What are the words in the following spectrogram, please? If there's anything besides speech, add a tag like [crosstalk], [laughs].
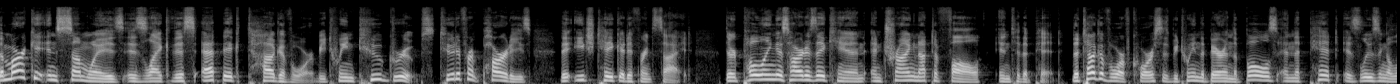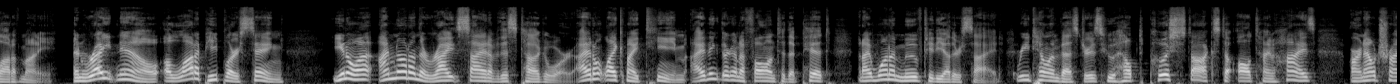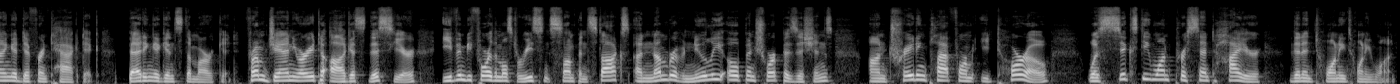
The market, in some ways, is like this epic tug of war between two groups, two different parties that each take a different side. They're pulling as hard as they can and trying not to fall into the pit. The tug of war, of course, is between the bear and the bulls, and the pit is losing a lot of money. And right now, a lot of people are saying, you know what? I'm not on the right side of this tug of war. I don't like my team. I think they're going to fall into the pit, and I want to move to the other side. Retail investors who helped push stocks to all time highs are now trying a different tactic betting against the market. From January to August this year, even before the most recent slump in stocks, a number of newly opened short positions on trading platform eToro was 61% higher than in 2021.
